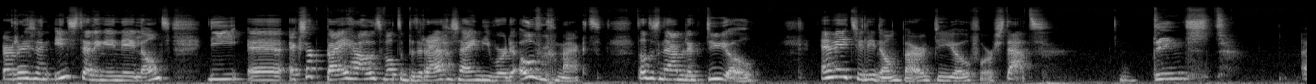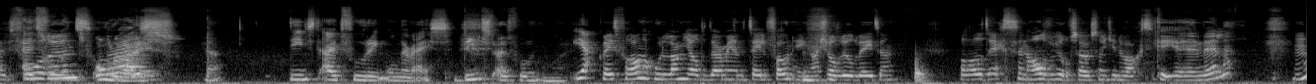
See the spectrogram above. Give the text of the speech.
er is een instelling in Nederland die uh, exact bijhoudt wat de bedragen zijn die worden overgemaakt. Dat is namelijk DUO. En weten jullie dan waar DUO voor staat? Dienst. Uitvoerend, onderwijs. Ja. Dienst, uitvoering, onderwijs. Dienst, uitvoering, onderwijs. Ja. Ik weet vooral nog hoe lang je altijd daarmee aan de telefoon hing, als je wat wilde weten. Was altijd echt een half uur of zo stond je in de wacht. Kun je bellen? Hm?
